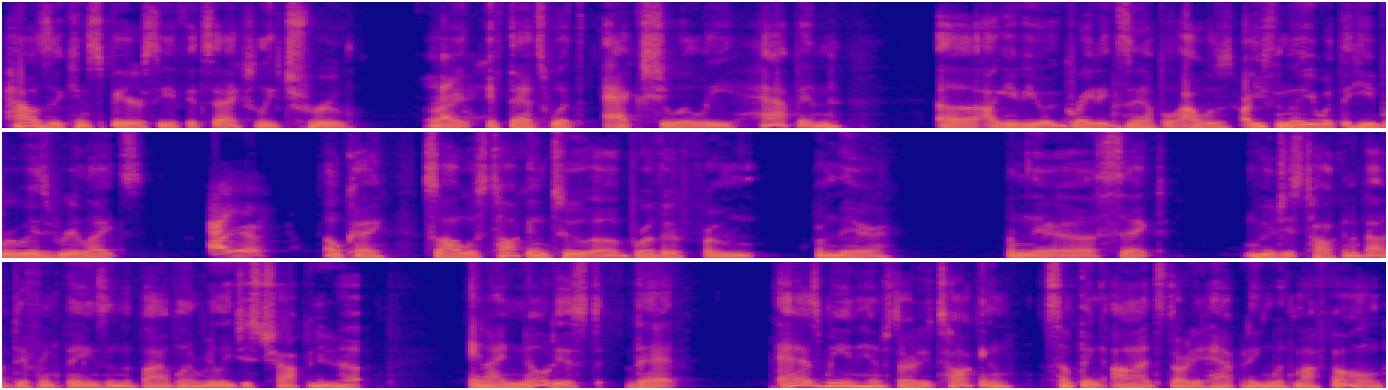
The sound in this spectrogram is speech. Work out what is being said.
how's it conspiracy if it's actually true? Right? If that's what actually happened, uh, I'll give you a great example. I was are you familiar with the Hebrew Israelites? I am. Okay. So I was talking to a brother from from their from their uh, sect. We were just talking about different things in the Bible and really just chopping it up. And I noticed that as me and him started talking, something odd started happening with my phone.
